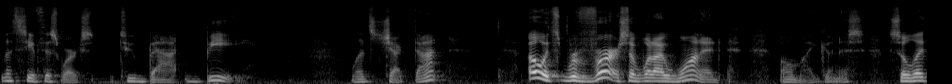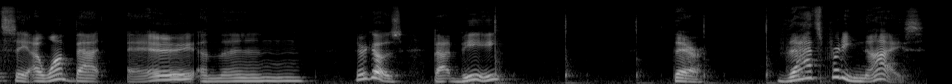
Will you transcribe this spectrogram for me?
let's see if this works, to Bat B. Let's check that. Oh, it's reverse of what I wanted. Oh my goodness. So let's say I want Bat A, and then there it goes. Bat B. There. That's pretty nice.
